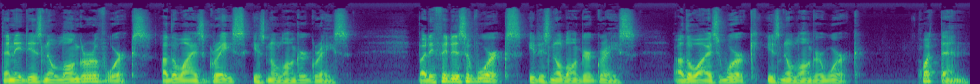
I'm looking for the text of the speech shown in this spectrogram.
then it is no longer of works, otherwise grace is no longer grace. But if it is of works, it is no longer grace, otherwise work is no longer work. What then?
